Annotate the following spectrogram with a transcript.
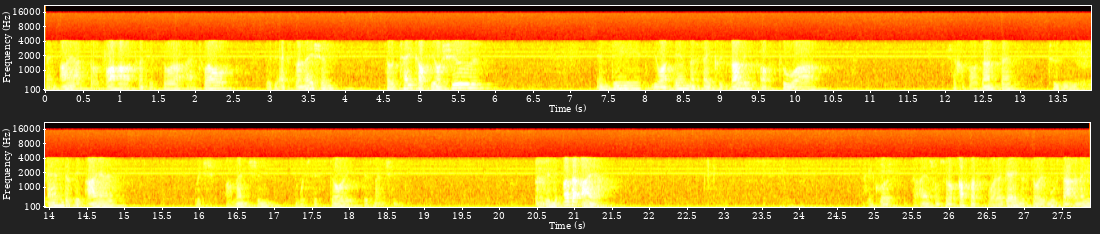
Same ayah, Surah Taha, 20th Surah, ayah 12, with the explanation. So take off your shoes. Indeed, you are in the sacred valley of Tuwa. Sheikh Fawzan said, to the end of the ayahs which are mentioned, in which this story is mentioned. And in the other ayah, it was the ayahs from Surah Qasas, where again the story of Musa alayhi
